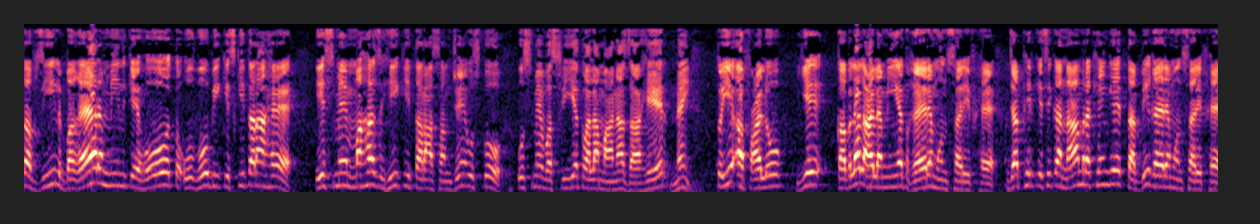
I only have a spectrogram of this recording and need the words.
तफजील बगैर मीन के हो तो वो भी किसकी तरह है? इसमें महज ही की तरह समझें उसको। उसमें वसफियत वाला माना ज़ाहिर नहीं। तो ये अफालो ये कबल आलमियत गैर मुनसरिफ है। जब फिर किसी का नाम रखेंगे, तब भी गैर मुनसरिफ है।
